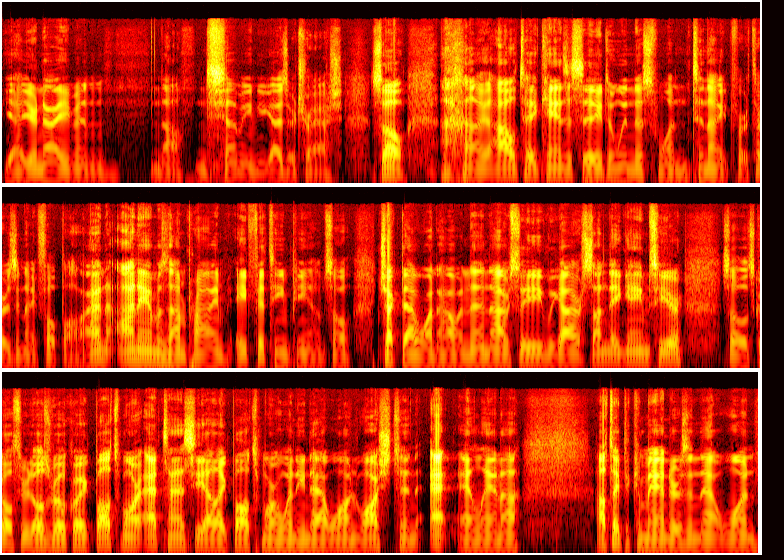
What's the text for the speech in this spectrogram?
Yeah, you're not even no, I mean you guys are trash. So I'll take Kansas City to win this one tonight for Thursday night football and on Amazon Prime, 8:15 p.m. So check that one out. And then obviously we got our Sunday games here. So let's go through those real quick. Baltimore at Tennessee. I like Baltimore winning that one. Washington at Atlanta. I'll take the Commanders in that one.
